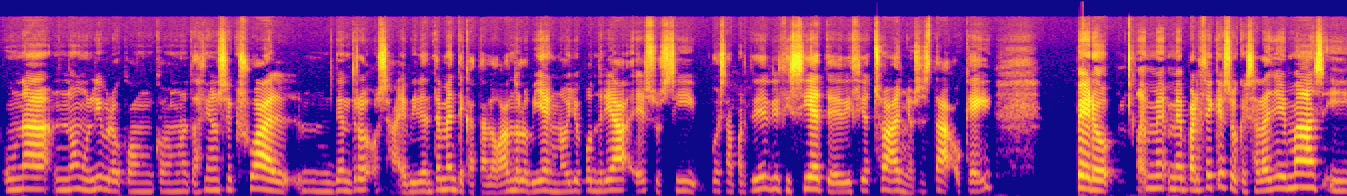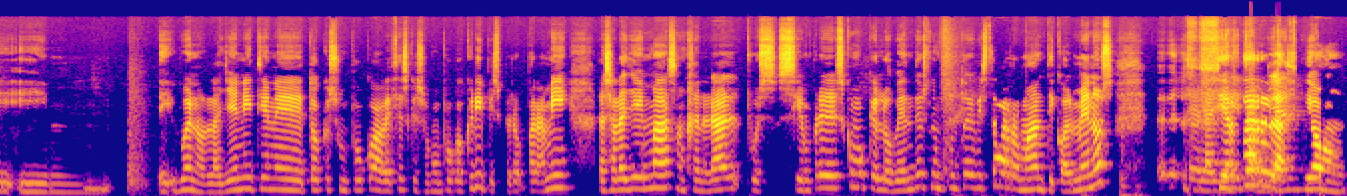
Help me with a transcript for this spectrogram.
una, ¿no? un libro con connotación sexual mm, dentro, o sea, evidentemente catalogándolo bien, ¿no? Yo pondría eso sí, pues a partir de 17, 18 años está ok, pero me, me parece que eso, que Sara J. más y, y, bueno, la Jenny tiene toques un poco a veces que son un poco creepy, pero para mí la Sarah J. más en general, pues siempre es como que lo ven desde un punto de vista romántico, al menos eh, cierta relación.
